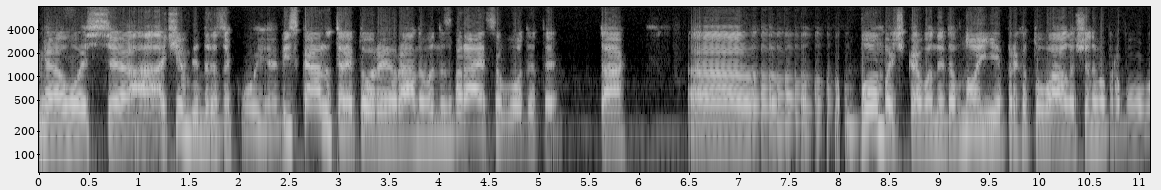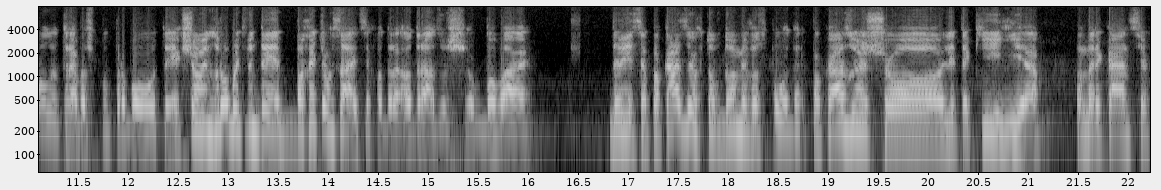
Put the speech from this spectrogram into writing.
Е, Ось е, а, а чим він ризикує? Війська на територію Ірану вони збираються вводити. Так е, бомбочка, вони давно її приготували, ще не випробовували. Треба ж випробовувати. Якщо він зробить, він де багатьох зайців одразу ж вбиває. Дивіться, показує, хто в домі господар. Показує, що літаки є американців,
